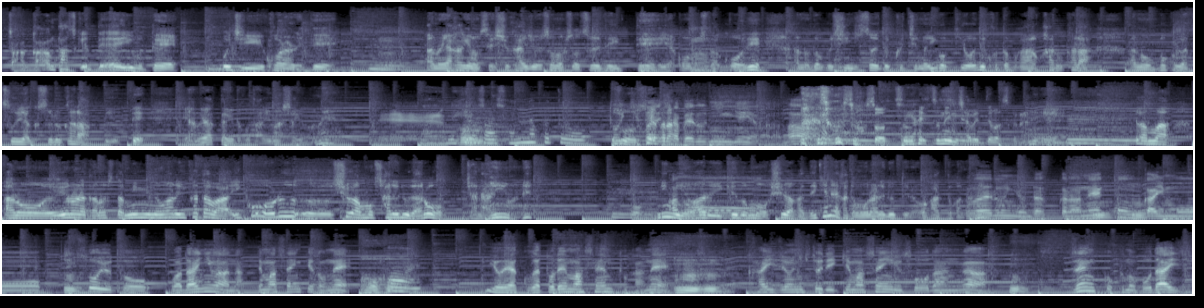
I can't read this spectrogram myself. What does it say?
ちゃんあかん助けて言うてうち来られてい。あの夜影の接種会場にその人を連れて行っていやこの人はこうで、あの独身術それと口の囲碁器用で言葉が分かるからあの僕が通訳するからって言ってあのやってあげたことありましたけどね。えね、ヒロさん、そんなことを。ーといっぱい喋る人間やからな。そうそうそう常に常に喋ってますからね。うんだからまあ、あの世の中の人は耳の悪い方はイコールう手話もされるだろうじゃないよね。うん耳は悪いけども手話ができない方もおられるっていうのは分かったからねれるんよだからね、うん。今回も、うん。そう言うと話題にはなってませんけどね。ほうほう。はい。予約が取れませんとかね。うんうん。会場に一人で行けませんいう相談がうん。全国の菩提寺。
